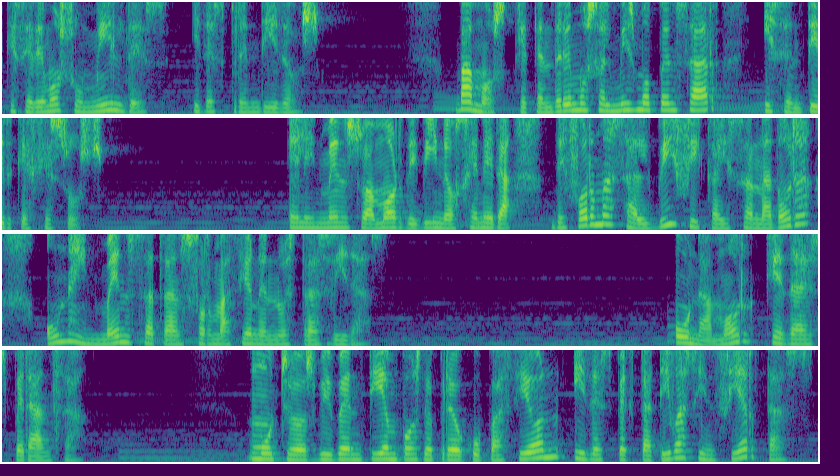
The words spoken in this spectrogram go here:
que seremos humildes y desprendidos. Vamos, que tendremos el mismo pensar y sentir que Jesús. El inmenso amor divino genera de forma salvífica y sanadora una inmensa transformación en nuestras vidas. Un amor que da esperanza. Muchos viven tiempos de preocupación y de expectativas inciertas.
